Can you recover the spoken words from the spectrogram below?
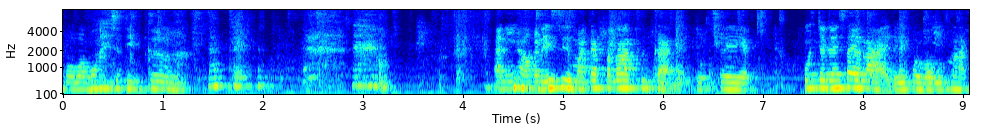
เพราะว่าบ่มีสติกเกอร์ อันนี้เขาก็ได้ซื้อมาจากตลาดคือกันตัวแซ่บอุดจะได้ใส่หลายเลยเพราะว่าอุดมาก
